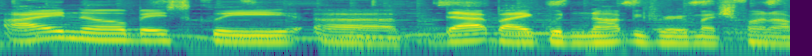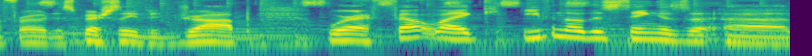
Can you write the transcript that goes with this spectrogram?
I know basically uh, that bike would not be very much fun off-road, especially to drop. Where I felt like even though this thing is uh,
